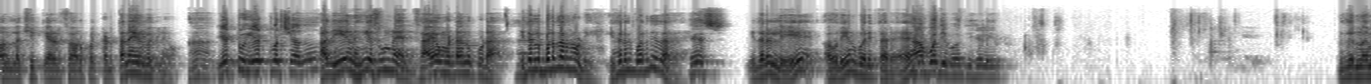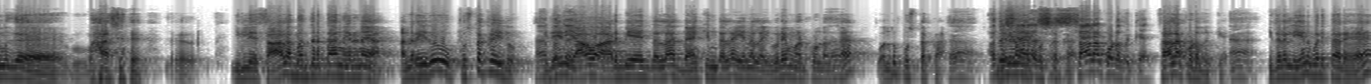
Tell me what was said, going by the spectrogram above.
ಒಂದ್ ಲಕ್ಷಕ್ಕೆ ಎರಡ್ ಸಾವಿರ ರೂಪಾಯಿ ಕಟ್ತಾನೆ ಇರ್ಬೇಕು ನೀವು. ಎಷ್ಟು ಎಷ್ಟು ವರ್ಷ ಅದು? ಅದ್ ಏನ್ ಹಂಗೆ ಸುಮ್ನೆ ಸಾಯೋ ಮಠನೂ ಕೂಡ. ಇದ್ರಲ್ಲಿ ಬರ್ದಾರ ನೋಡಿ ಇದ್ರಲ್ಲಿ ಬರ್ದಿದ್ದಾರೆ. ಎಸ್ ಇದರಲ್ಲಿ ಅವ್ರೇನು ಏನ್ ಬರೀತಾರೆ? ಹಾ ಬೋದಿ ಬೋದಿ ಹೇಳಿ. ಇದು ನಮಗೆ ಭಾಷೆ ಇಲ್ಲಿ ಸಾಲ ಭದ್ರತಾ ನಿರ್ಣಯ. ಅಂದ್ರೆ ಇದು ಪುಸ್ತಕ ಇದು. ಇದೇನು ಯಾವ ಆರ್ ಬಿ ಐ ಇದ್ದಲ್ಲ ಬ್ಯಾಂಕಿಂದಲ್ಲ ಏನಲ್ಲ ಇವರೇ ಮಾಡ್ಕೊಂಡಂತ ಒಂದು ಪುಸ್ತಕ. ಹಾ. ಅದು ನಿರ್ಣಯ ಸಾಲ- ಪುಸ್ತಕ. ಸಾಲ ಕೊಡೋದಕ್ಕೆ. ಸಾಲ ಕೊಡೋದಕ್ಕೆ. ಹಾ. ಇದರಲ್ಲಿ ಏನು ಬರೀತಾರೆ?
